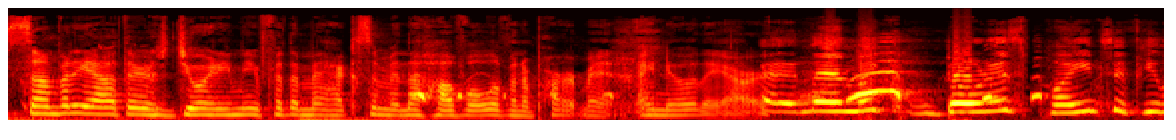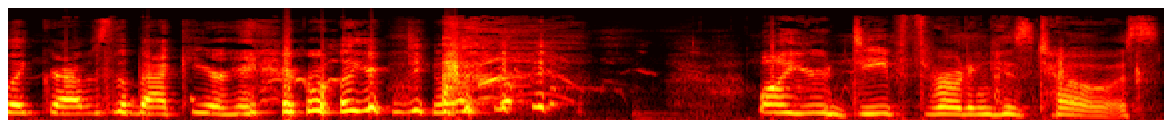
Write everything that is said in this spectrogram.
Somebody out there is joining me for the Maxim in the hovel of an apartment. I know they are. and then like bonus points if he like grabs the back of your hair while you're doing it. While you're deep throating his toes.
